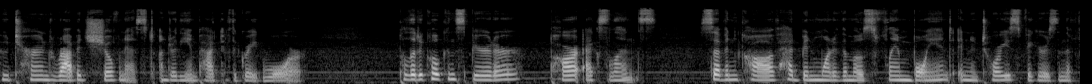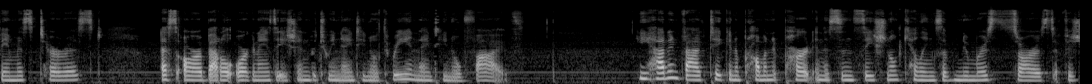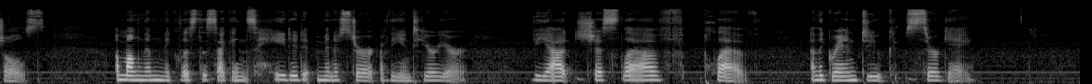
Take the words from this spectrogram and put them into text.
who turned rabid chauvinist under the impact of the Great War. Political conspirator par excellence, Savinkov had been one of the most flamboyant and notorious figures in the famous terrorist SR battle organization between 1903 and 1905. He had, in fact, taken a prominent part in the sensational killings of numerous Tsarist officials, among them Nicholas II's hated Minister of the Interior, Vyacheslav Plehve, and the Grand Duke Sergei.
